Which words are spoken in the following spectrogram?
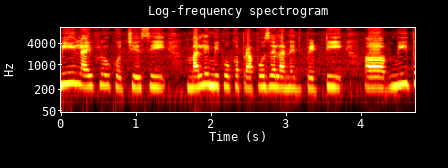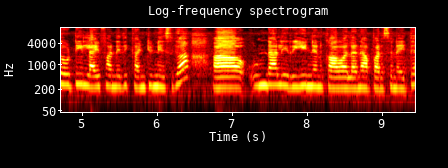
మీ లైఫ్లోకి వచ్చేసి మళ్ళీ మీకు ఒక ప్రపోజల్ అనేది పెట్టి మీతోటి లైఫ్ అనేది కంటిన్యూస్గా ఉండాలి రీయూనియన్ కావాలని ఆ పర్సన్ అయితే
